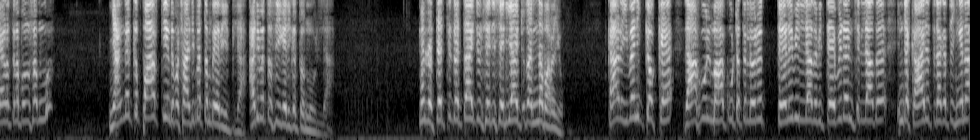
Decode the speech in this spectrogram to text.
കേരളത്തിലെ പൊതുസമൂഹം? ഞങ്ങൾക്ക് പാർട്ടിയുണ്ട് പക്ഷെ അടിമത്തം പേറിയിട്ടില്ല. അടിമത്തം സ്വീകരിക്കത്തൊന്നുമില്ല. മനസ്സിലായോ? തെറ്റ് തെറ്റായിട്ടും ശരി ശരിയായിട്ടും തന്നെ പറയും. കാരണം ഇവനിക്കൊക്കെ രാഹുൽ മാക്കൂട്ടത്തിൽ ഒരു തെളിവില്ലാതെ വിത്ത് എവിഡൻസ് ഇല്ലാതെ ഇതിന്റെ കാര്യത്തിനകത്ത് ഇങ്ങനെ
